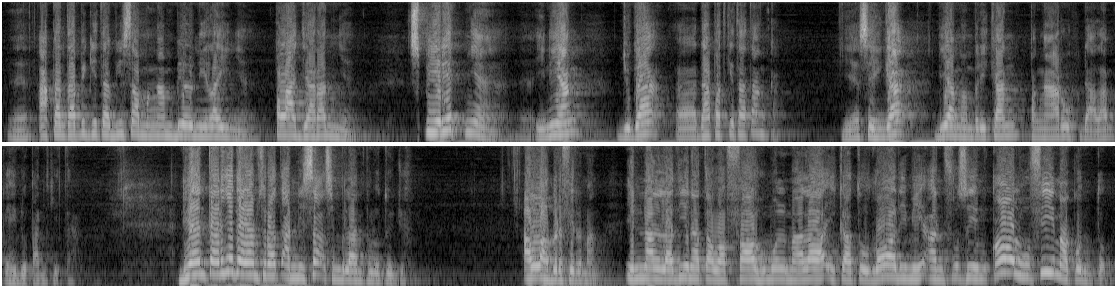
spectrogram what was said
Ya, akan tapi kita bisa mengambil nilainya, pelajarannya, spiritnya. Ya, ini yang juga uh, dapat kita tangkap ya sehingga dia memberikan pengaruh dalam kehidupan kita. Di antaranya dalam surat An-Nisa 97. Allah berfirman, "Innal tawaffahumul malaikatu zalimi anfusihim qalu fima kuntum?"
